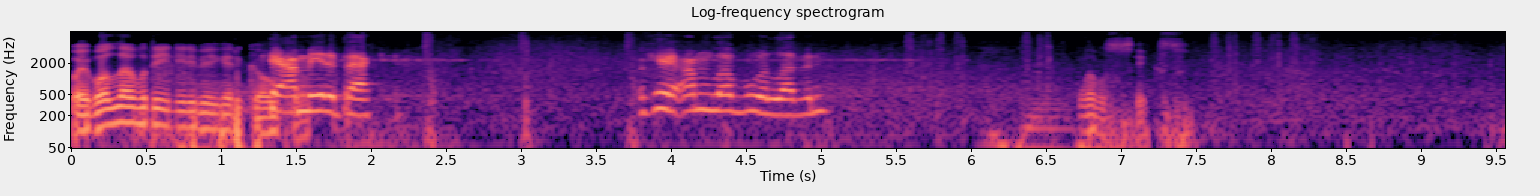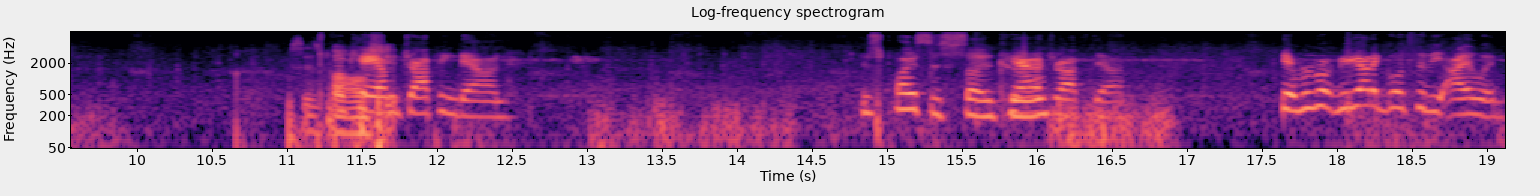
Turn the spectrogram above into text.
Wait, what level do you need to be to get a gold? Okay, I made it back. Okay, I'm level 11. Level 6. This is Okay, bullshit. I'm dropping down. This place is so Okay, I cool. dropped down. Okay, we're going. We gotta go to the island.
